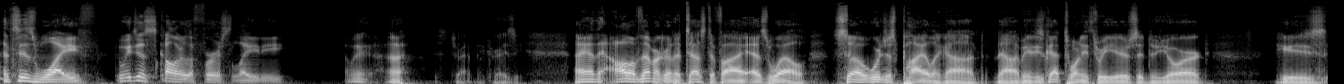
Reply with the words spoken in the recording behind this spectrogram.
that's his wife. Can we just call her the first lady? I mean, uh, just drive me crazy. And all of them are going to testify as well. So we're just piling on now. I mean, he's got 23 years in New York. He's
